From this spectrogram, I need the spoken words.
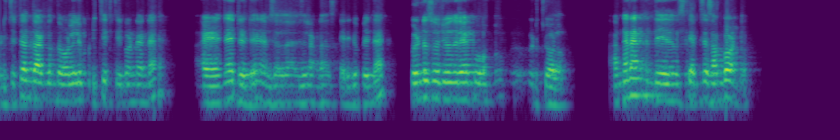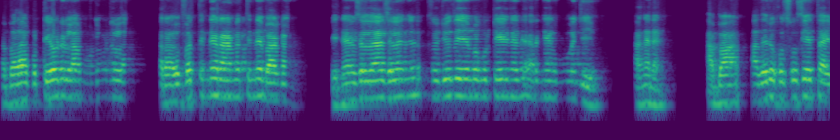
പിടിച്ചിട്ട് എന്താക്കും? തോളിൽ പിടിച്ചിരുത്തിക്കൊണ്ട് തന്നെ എഴുന്നേറ്റിട്ട് നബിസല്ലാസ്ലാം നിസ്കരിക്കും. പിന്നെ വീണ്ടും സുജൂതിലേക്ക് പോകുമ്പോൾ പിടിച്ചോളും. അങ്ങനെ എന്ത് ചെയ്ത് നിസ്കരിച്ച സംഭവം ഉണ്ട് അപ്പൊ ആ കുട്ടിയോടുള്ള മോളോടുള്ള റൗഫത്തിന്റെ റാമത്തിന്റെ ഭാഗമാണ്. പിന്നെ വിസലാസലം സുജൂത് ചെയ്യുമ്പോൾ കുട്ടി ഇറങ്ങി പോവുകയും ചെയ്യും. അങ്ങനെ. അപ്പൊ അതൊരു ഹുസൂസിയത്തായി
